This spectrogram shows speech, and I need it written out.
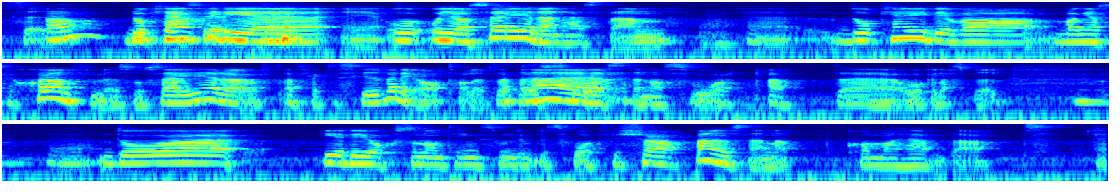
Säg. Ja, då kanske det, och, och jag säljer den hästen. eh, Då kan ju det vara, vara ganska skönt för mig som säljare att, att faktiskt skriva det i avtalet. Att, Att den här står. hästen har svårt att eh, åka lastbil. Mm. Eh, Då är det ju också någonting som det blir svårt för köparen sen att komma och hävda att eh,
